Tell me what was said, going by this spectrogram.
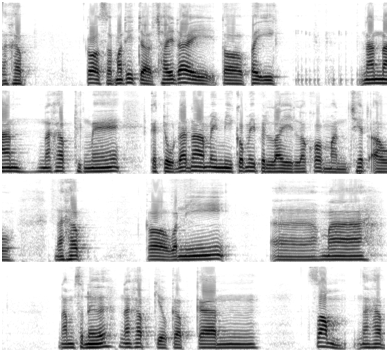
นะครับ ก็สามารถที่จะใช้ได้ต่อไปอีกนานๆนนะครับ ถึงแม้กระจกด้านหน้าไม่มีก็ไม่เป็นไร แล้วก็มันเช็ดเอานะครับ ก็วันนี้มานำเสนอนะครับ เกี่ยวกับการซ่อมนะครับ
